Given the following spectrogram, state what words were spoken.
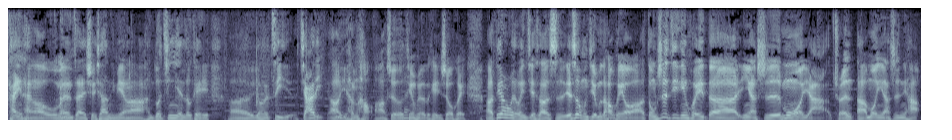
谈一谈啊，我们在学校里面啊，很多经验都可以呃用在自己家里啊，也很好啊，所有听众朋友都可以受惠。啊。第二位为你介绍的是，也是我们节目的好朋友啊，董事基金会的营养师莫雅纯啊，莫营养师你好。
